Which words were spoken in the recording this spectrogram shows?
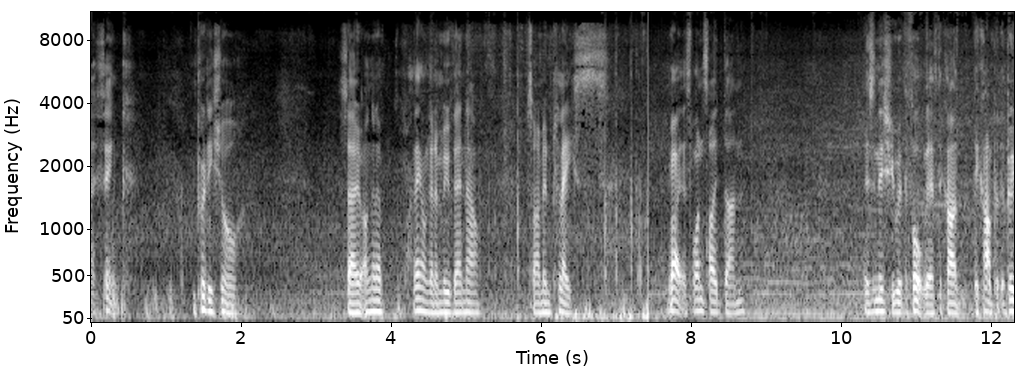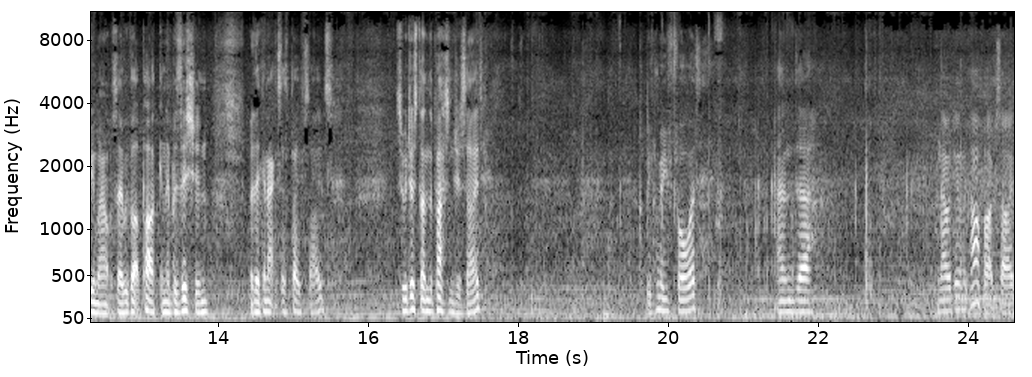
I think. I'm pretty sure. So I'm gonna. I think I'm gonna move there now. So I'm in place. Right, that's one side done. There's an issue with the forklift. They can't they can't put the boom out, so we've got to park in a position where they can access both sides. So we've just done the passenger side. We've moved forward and uh, now we're doing the car park side.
